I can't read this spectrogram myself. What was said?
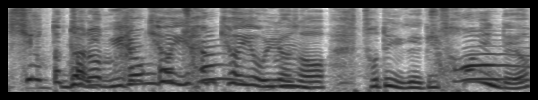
시루떡처럼 이런 켜이 한 켜이 올려서 음. 저도 이게 처음인데요.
